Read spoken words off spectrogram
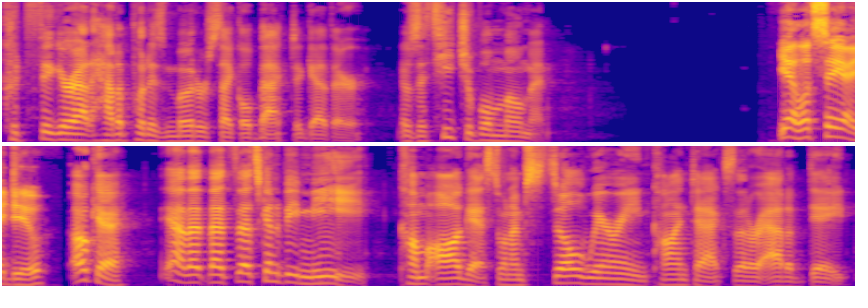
could figure out how to put his motorcycle back together? It was a teachable moment. Yeah, let's say I do. Okay. Yeah, that, that that's going to be me come August when I'm still wearing contacts that are out of date.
